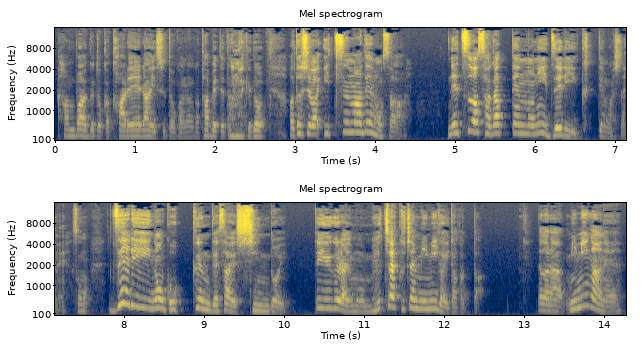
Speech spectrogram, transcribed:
ハンバーグとかカレーライスとかなんか食べてたんだけど、私はいつまでもさ、熱は下がってんのにゼリー食ってましたね。その、ゼリーのごっくんでさえしんどい。っていうぐらいもうめちゃくちゃ耳が痛かった。だから耳がね、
